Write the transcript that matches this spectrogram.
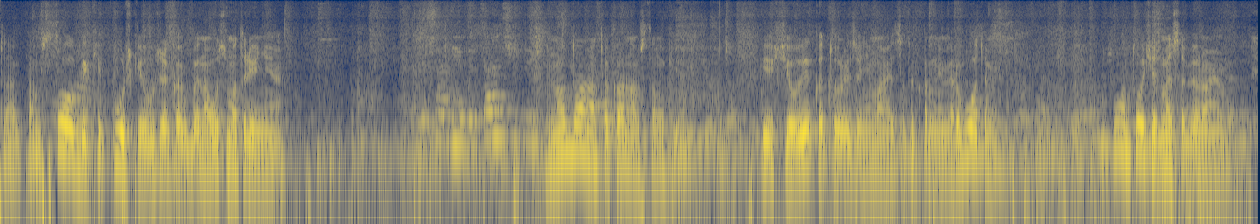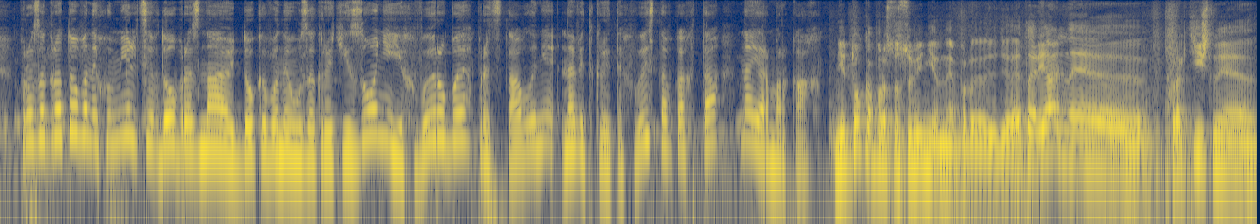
Так, там столбики, пушки уже как бы на усмотрение. Ну да, на токарном станке Есть человек, который занимается токарными работами. Он точит, мы собираем. Про загратованих умільців добре знають, доки вони у закритій зоні, їх вироби представлені на відкритих виставках та на ярмарках. не только просто сувенирные, это реальные э, практичные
